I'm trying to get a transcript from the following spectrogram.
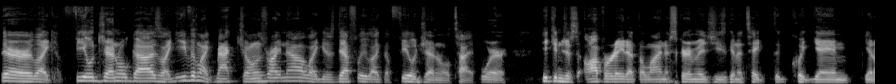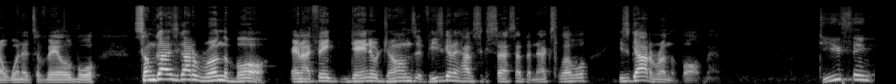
there are like field general guys, like even like Mac Jones right now, like is definitely like a field general type where he can just operate at the line of scrimmage. He's going to take the quick game, you know, when it's available. Some guys got to run the ball. And I think Daniel Jones, if he's going to have success at the next level, he's got to run the ball, man. Do you think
